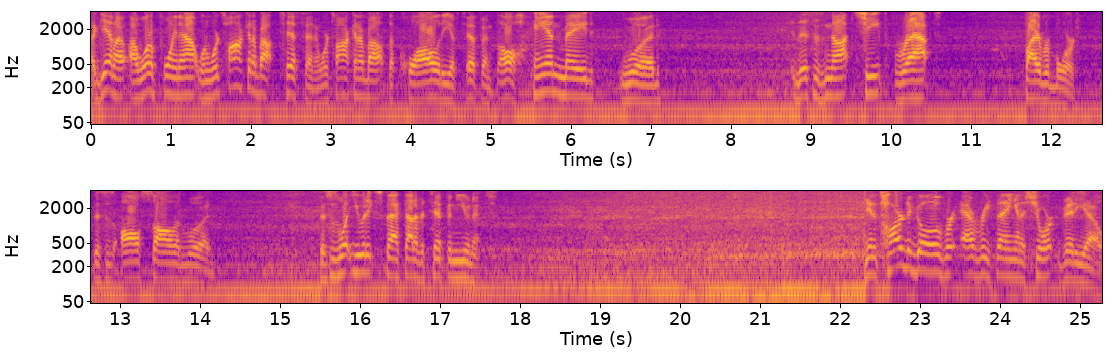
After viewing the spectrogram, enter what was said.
Again, I, I want to point out when we're talking about Tiffin and we're talking about the quality of Tiffin, all handmade wood. This is not cheap wrapped fiberboard. This is all solid wood. This is what you would expect out of a Tiffin unit. Again, it's hard to go over everything in a short video.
